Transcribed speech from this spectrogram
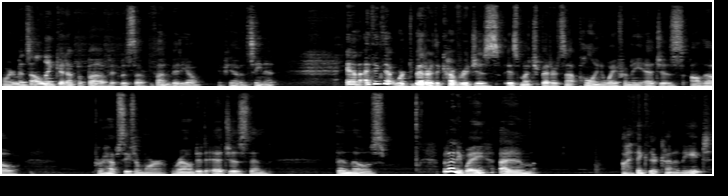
ornaments. I'll link it up above. It was a fun video if you haven't seen it. And I think that worked better. The coverage is, is much better. It's not pulling away from the edges, although perhaps these are more rounded edges than, than those. But anyway, um, I think they're kind of neat.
